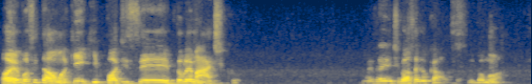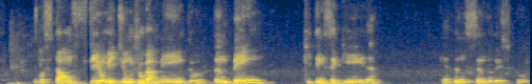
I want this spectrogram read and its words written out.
Olha, eu vou citar um aqui que pode ser problemático. Mas aí a gente gosta do caos. E vamos lá. Eu vou citar um filme de um julgamento, também que tem cegueira, que é Dançando no Escuro.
